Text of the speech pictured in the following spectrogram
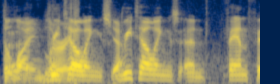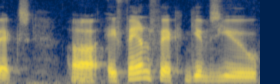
The uh, line blurring. retellings, Yeah. retellings, and fanfics. Uh, a fanfic gives you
